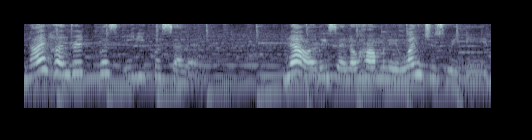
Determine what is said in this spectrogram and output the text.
900 plus 80 plus 7. Now at least I know how many lunches we need.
